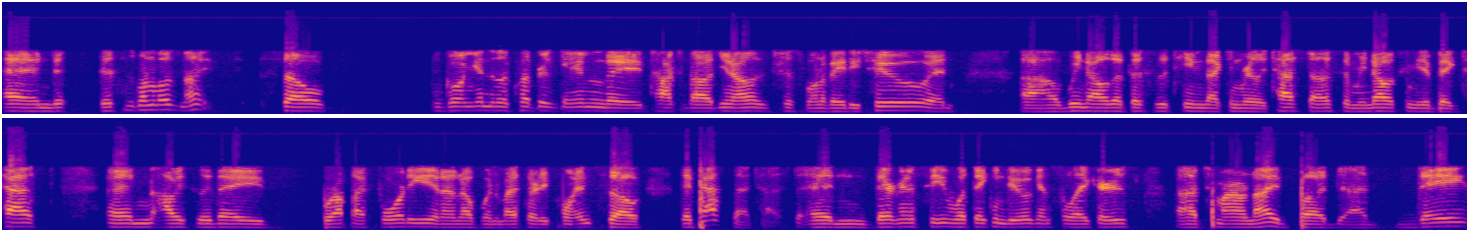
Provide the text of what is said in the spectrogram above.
And this is one of those nights. So going into the Clippers game, they talked about you know it's just one of 82 and uh, we know that this is a team that can really test us, and we know it's going to be a big test. And obviously, they were up by 40 and ended up winning by 30 points, so they passed that test. And they're going to see what they can do against the Lakers uh, tomorrow night. But uh, they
